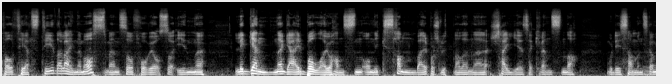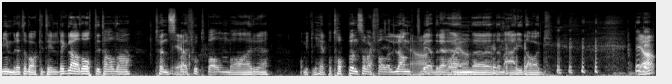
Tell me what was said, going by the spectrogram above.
kvalitetstid aleine med oss, men så får vi også inn legendene Geir Bolla Johansen og Nick Sandberg på slutten av denne skeie sekvensen, da. Hvor de sammen skal mimre tilbake til det glade 80-tall, da Tønsberg-fotballen var, eh, om ikke helt på toppen, så i hvert fall langt Ja, bedre å ja. enn uh, den er i dag. Det, Ja,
